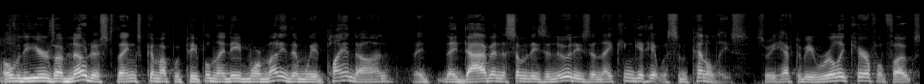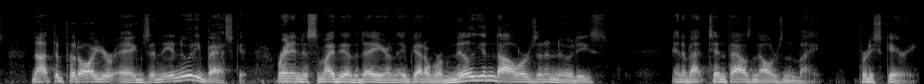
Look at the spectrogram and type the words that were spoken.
over the years I've noticed things come up with people and they need more money than we had planned on. They, they dive into some of these annuities and they can get hit with some penalties. So you have to be really careful, folks, not to put all your eggs in the annuity basket. Ran into somebody the other day here and they've got over a million dollars in annuities and about $10,000 in the bank. Pretty scary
